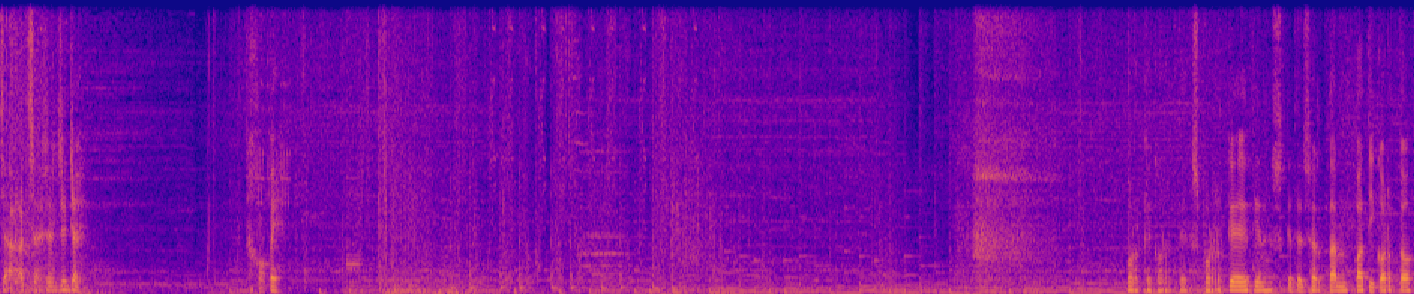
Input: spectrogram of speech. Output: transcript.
Ya, ya, ya, ¿por qué tienes que ser tan paticorto?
